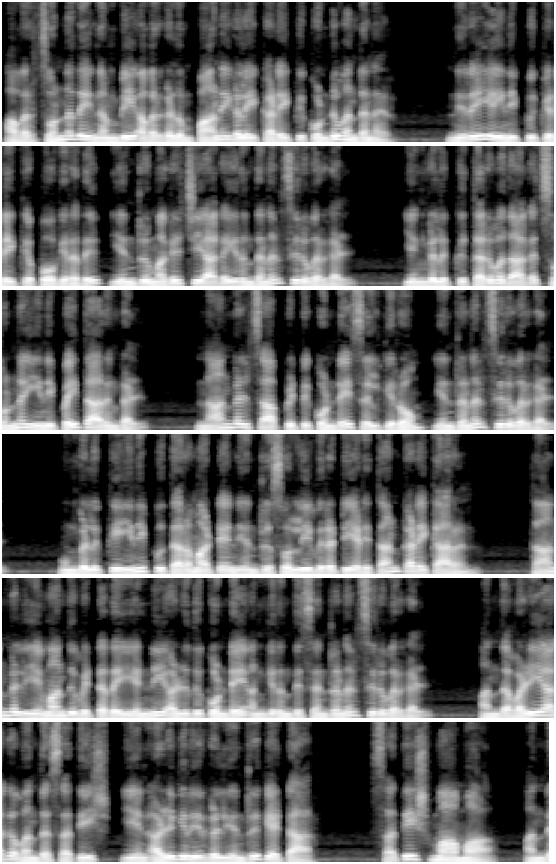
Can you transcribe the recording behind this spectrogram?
அவர் சொன்னதை நம்பி அவர்களும் பானைகளை கடைக்கு கொண்டு வந்தனர். நிறைய இனிப்பு கிடைக்கப் போகிறது என்று மகிழ்ச்சியாக இருந்தனர் சிறுவர்கள். எங்களுக்கு தருவதாகச் சொன்ன இனிப்பை தாருங்கள். நாங்கள் சாப்பிட்டுக் கொண்டே செல்கிறோம் என்றனர் சிறுவர்கள். உங்களுக்கு இனிப்பு தரமாட்டேன் என்று சொல்லி விரட்டியடித்தான் கடைக்காரன். தாங்கள் ஏமாந்து விட்டதை எண்ணி அழுது கொண்டே அங்கிருந்து சென்றனர் சிறுவர்கள். அந்த வழியாக வந்த சதீஷ் ஏன் அழுகிறீர்கள்? என்று கேட்டார். சதீஷ் மாமா அந்த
